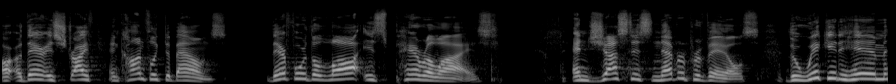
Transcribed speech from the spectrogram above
or there is strife and conflict abounds. Therefore, the law is paralyzed and justice never prevails. The wicked him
